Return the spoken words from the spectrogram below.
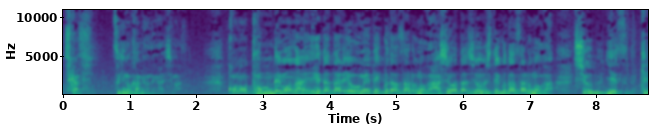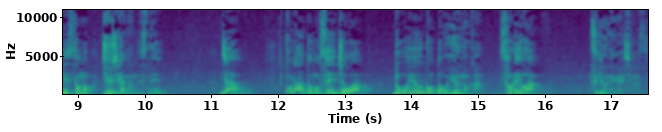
しかし次の神お願いします。このとんでもない隔たりを埋めてくださるのが橋渡しをしてくださるのが主イエス・キリストの十字架なんですね。じゃあこの後の成長はどういうことを言うのか。それは次お願いします。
